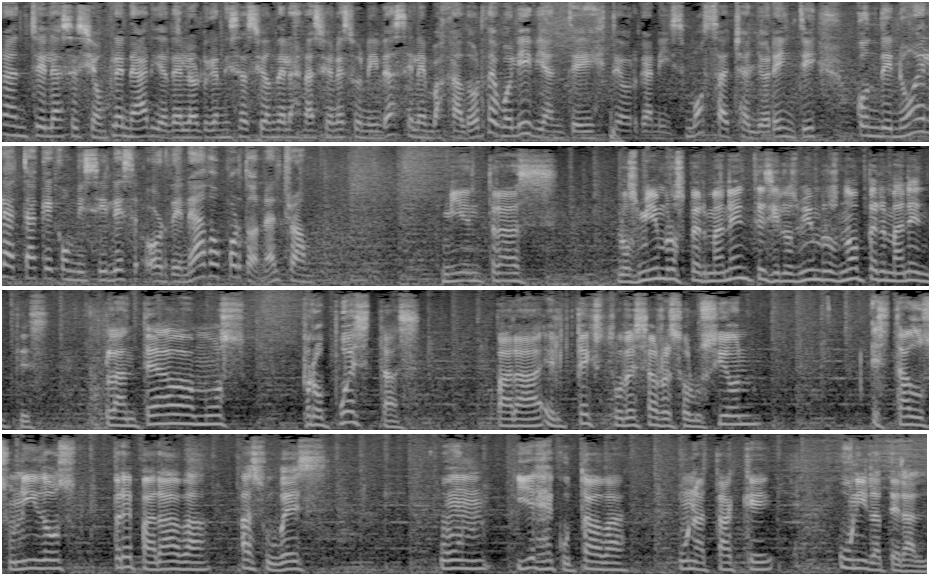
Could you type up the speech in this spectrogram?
Durante la sesión plenaria de la Organización de las Naciones Unidas, el embajador de Bolivia ante este organismo, Sacha Llorenti, condenó el ataque con misiles ordenado por Donald Trump. Mientras los miembros permanentes y los miembros no permanentes planteábamos propuestas para el texto de esa resolución, Estados Unidos preparaba a su vez un, y ejecutaba un ataque unilateral.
